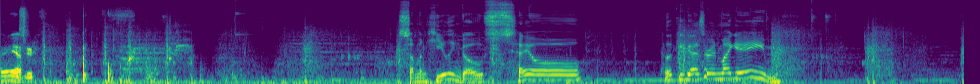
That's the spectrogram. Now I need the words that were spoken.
Oh, yeah, dude. Summon healing ghosts. Heyo! Look, you guys are in my game.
